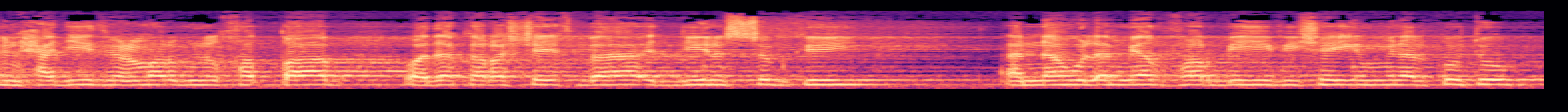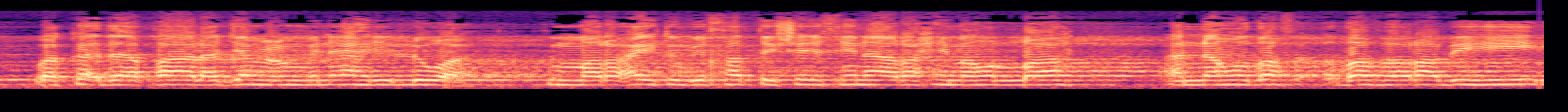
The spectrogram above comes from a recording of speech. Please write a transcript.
من حديث عمر بن الخطاب وذكر الشيخ بهاء الدين السبكي. أنه لم يظفر به في شيء من الكتب وكذا قال جمع من أهل اللغة. ثم رأيت بخط شيخنا رحمه الله أنه ظفر به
